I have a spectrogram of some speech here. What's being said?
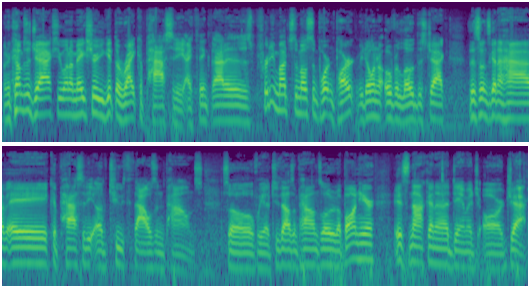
When it comes to jacks, you wanna make sure you get the right capacity. I think that is pretty much the most important part. We don't wanna overload this jack. This one's gonna have a capacity of 2,000 pounds. So if we had 2,000 pounds loaded up on here, it's not gonna damage our jack.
